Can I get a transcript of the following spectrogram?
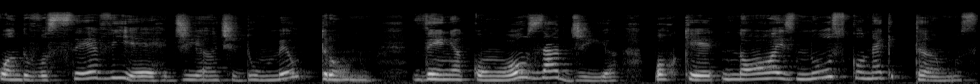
quando você vier diante do meu trono, venha com ousadia, porque nós nos conectamos.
